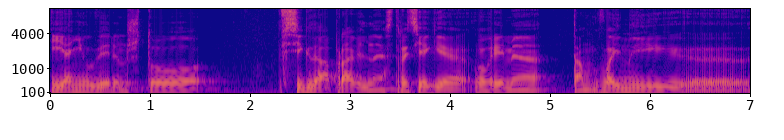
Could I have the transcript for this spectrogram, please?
И я не уверен, что всегда правильная стратегия во время там, войны, э,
